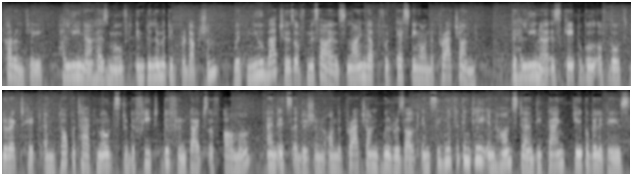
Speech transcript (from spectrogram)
Currently, Helina has moved into limited production, with new batches of missiles lined up for testing on the Prachand. The Helina is capable of both direct hit and top attack modes to defeat different types of armor, and its addition on the Prachand will result in significantly enhanced anti-tank capabilities.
